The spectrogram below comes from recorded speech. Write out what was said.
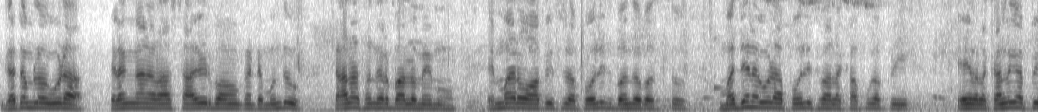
గతంలో కూడా తెలంగాణ రాష్ట్ర ఆవిర్భావం కంటే ముందు చాలా సందర్భాల్లో మేము ఎంఆర్ఓ ఆఫీసులో పోలీస్ బందోబస్తు మధ్యన కూడా పోలీస్ వాళ్ళ కప్పు కప్పి ఏ వాళ్ళ కళ్ళు కప్పి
